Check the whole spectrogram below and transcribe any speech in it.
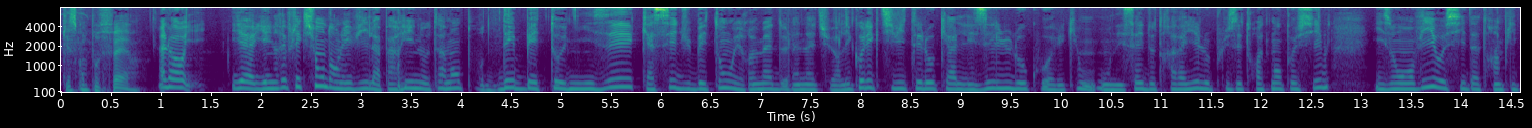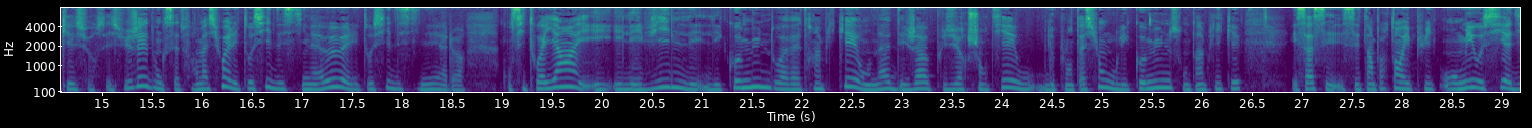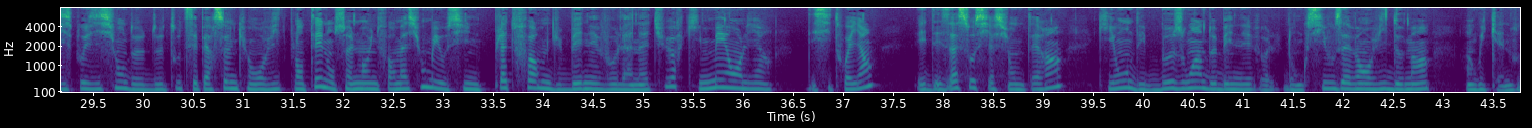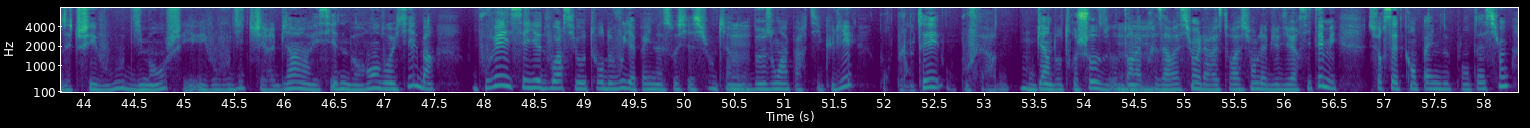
Qu'est-ce qu'on peut faire? Alors, il y, a, une réflexion dans les villes, à Paris notamment, pour débétoniser, casser du béton et remettre de la nature. Les collectivités locales, les élus locaux avec qui on, essaye de travailler le plus étroitement possible, ils ont envie aussi d'être impliqués sur ces sujets. Donc cette formation, elle est aussi destinée à eux, elle est aussi destinée à leurs concitoyens. Et, les villes, les, communes doivent être impliquées. On a déjà plusieurs chantiers de plantation où les communes sont impliquées. Et ça, c'est important. Et puis, on met aussi à disposition de, toutes ces personnes qui ont envie de planter non seulement une formation, mais aussi une plateforme du bénévolat nature qui met en lien des citoyens et des associations de terrain qui ont des besoins de bénévoles. Donc, si vous avez envie demain, un week-end, vous êtes chez vous dimanche et, vous vous dites j'irai bien essayer de me rendre utile, ben, vous pouvez essayer de voir si autour de vous il n'y a pas une association qui a un mmh. besoin particulier pour planter ou pour faire bien d'autres choses dans la mhm. préservation et la restauration de la biodiversité. Mais sur cette campagne de plantation,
